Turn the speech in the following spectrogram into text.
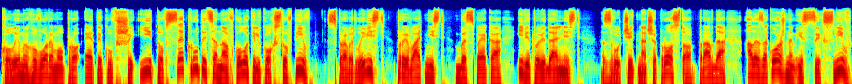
Коли ми говоримо про етику в ШИІ, то все крутиться навколо кількох стовпів: справедливість, приватність, безпека і відповідальність. Звучить наче просто, правда, але за кожним із цих слів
